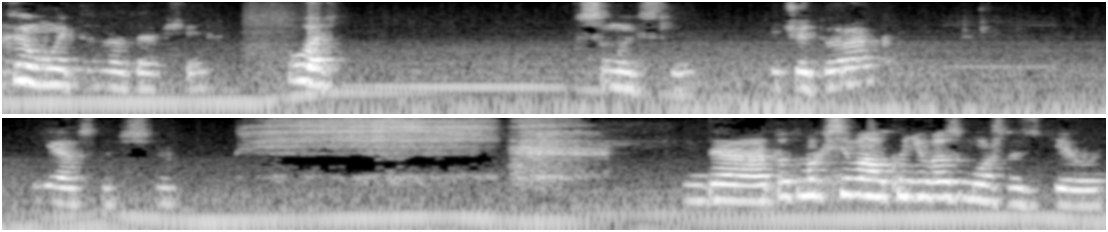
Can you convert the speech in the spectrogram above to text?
Кому это надо вообще? Вот. В смысле? Ты что, дурак? Ясно все. Да, тут максималку невозможно сделать.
